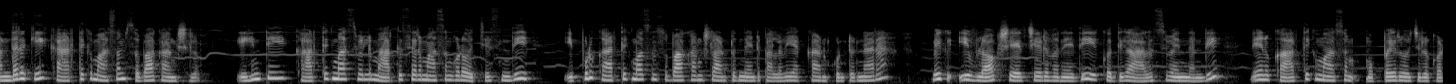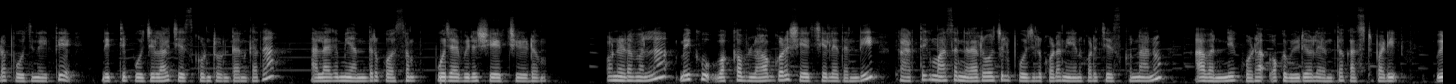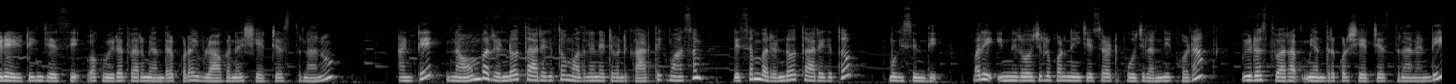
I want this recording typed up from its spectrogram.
అందరికీ కార్తీక మాసం శుభాకాంక్షలు. ఏంటి? కార్తీక మాసం వెళ్ళి మార్గశిర మాసం కూడా వచ్చేసింది. ఇప్పుడు కార్తీక మాసం శుభాకాంక్షలు అంటుంది ఏంటి పల్లవి అక్క అనుకుంటున్నారా? మీకు ఈ వ్లాగ్ షేర్ చేయడం అనేది కొద్దిగా ఆలస్యమైందండి. నేను కార్తీక మాసం ముప్పై రోజులు కూడా పూజనైతే నిత్య పూజలాగా చేసుకుంటూ ఉంటాను కదా. అలాగే మీ అందరి కోసం పూజా వీడియో షేర్ చేయడం ఉండడం వల్ల మీకు ఒక్క వ్లాగ్ కూడా షేర్ చేయలేదండి. కార్తీక మాసం నెల రోజుల పూజలు కూడా నేను కూడా చేసుకున్నాను. అవన్నీ కూడా ఒక వీడియోలో ఎంతో కష్టపడి వీడియో ఎడిటింగ్ చేసి ఒక వీడియో ద్వారా మీ అందరికి కూడా ఈ వ్లాగ్ అనేది షేర్ చేస్తున్నాను. అంటే నవంబర్ రెండో తారీఖుతో మొదలైనటువంటి కార్తీక మాసం డిసెంబర్ రెండో తారీఖుతో ముగిసింది. మరి ఇన్ని రోజులు కూడా నేను చేసేటువంటి పూజలన్నీ కూడా వీడియోస్ ద్వారా మీ అందరికి కూడా షేర్ చేస్తున్నానండి.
